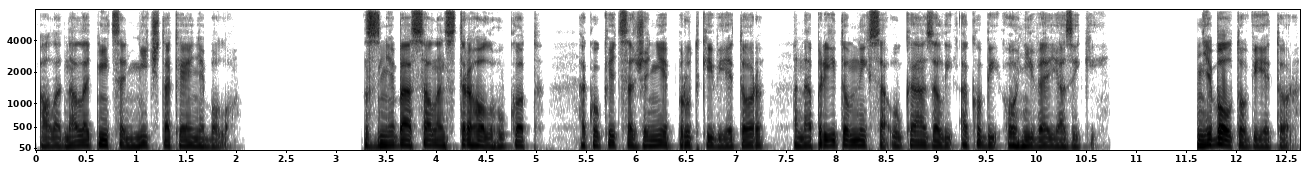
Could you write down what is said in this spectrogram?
ale na letnice nič také nebolo. Z neba sa len strhol hukot, ako keď sa ženie prudký vietor a na prítomných sa ukázali akoby ohnivé jazyky. Nebol to vietor,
